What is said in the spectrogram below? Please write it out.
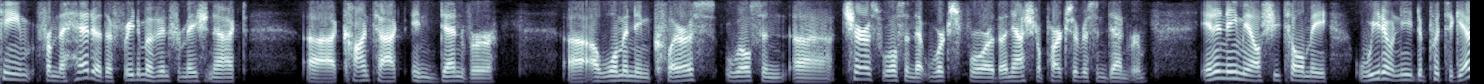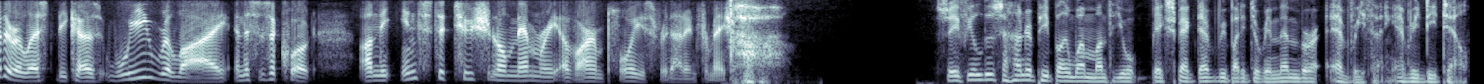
came from the head of the Freedom of Information Act uh, contact in Denver, uh, a woman named Clarice Wilson, uh, Charis Wilson, that works for the National Park Service in Denver. In an email, she told me, We don't need to put together a list because we rely, and this is a quote, on the institutional memory of our employees for that information. So if you lose 100 people in one month, you expect everybody to remember everything, every detail.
